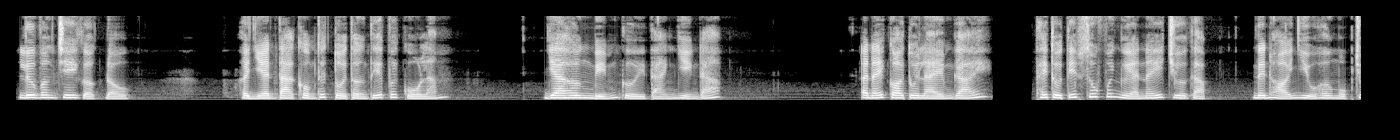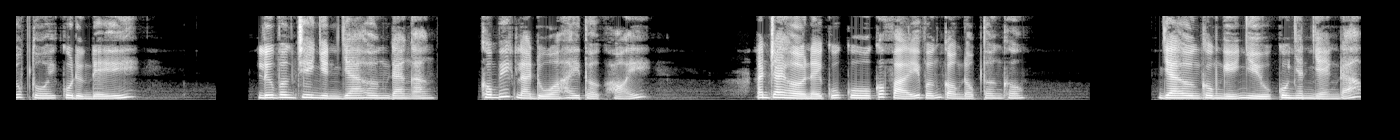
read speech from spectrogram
Lương Văn Chi gật đầu. Hình như anh ta không thích tôi thân thiết với cô lắm. Gia Hân mỉm cười tạng nhiên đáp. Anh ấy coi tôi là em gái. Thấy tôi tiếp xúc với người anh ấy chưa gặp, Nên hỏi nhiều hơn một chút thôi, Cô đừng để ý. Lương Vân Chi nhìn Gia Hân đang ăn, Không biết là đùa hay thật hỏi. Anh trai hờ này của cô Có phải vẫn còn độc thân không? Gia Hân không nghĩ nhiều, Cô nhanh nhàng đáp.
